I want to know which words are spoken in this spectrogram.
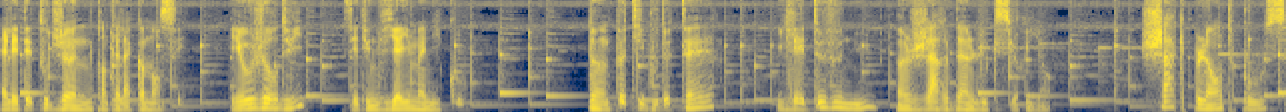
Elle était toute jeune quand elle a commencé, et aujourd'hui, c'est une vieille Manicou. D'un petit bout de terre, il est devenu un jardin luxuriant. Chaque plante pousse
